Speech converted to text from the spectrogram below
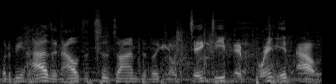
but if he has it, now the two times to like you know dig deep and bring it out.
